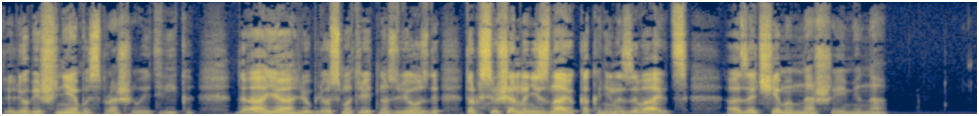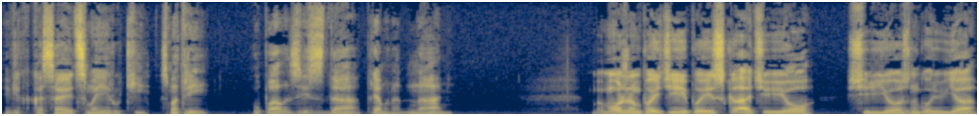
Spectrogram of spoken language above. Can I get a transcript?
«Ты любишь небо?» — спрашивает Вика. «Да, я люблю смотреть на звезды, только совершенно не знаю, как они называются. А зачем им наши имена?» Вика касается моей руки. «Смотри, упала звезда прямо над нами». «Мы можем пойти и поискать ее», — серьезно говорю я.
